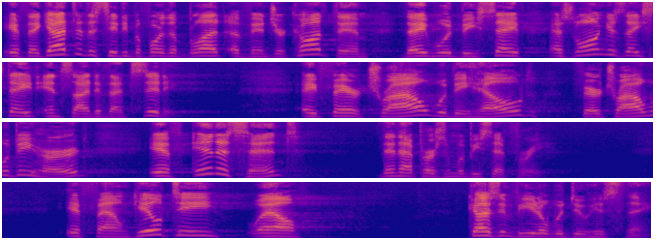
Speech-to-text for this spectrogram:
If they got to the city before the blood avenger caught them, they would be safe as long as they stayed inside of that city. A fair trial would be held, fair trial would be heard. If innocent, then that person would be set free. If found guilty, well, Cousin Vito would do his thing.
